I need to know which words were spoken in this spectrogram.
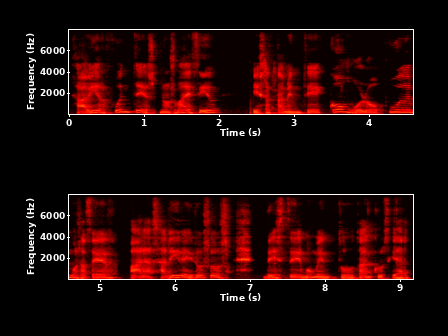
Javier Fuentes nos va a decir exactamente cómo lo podemos hacer para salir airosos de este momento tan crucial.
